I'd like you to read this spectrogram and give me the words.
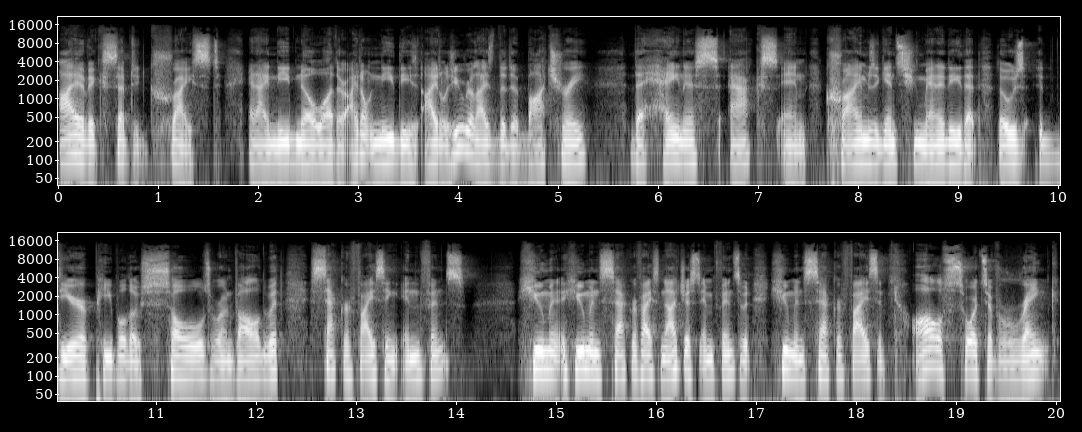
I have accepted Christ, and I need no other. I don't need these idols. You realize the debauchery? the heinous acts and crimes against humanity that those dear people, those souls were involved with, sacrificing infants, human human sacrifice, not just infants, but human sacrifice and all sorts of rank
